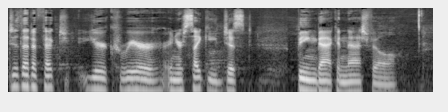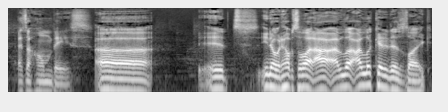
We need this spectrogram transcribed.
did that affect your career and your psyche just being back in Nashville as a home base? uh, it's you know it helps a lot. I I, lo- I look at it as like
